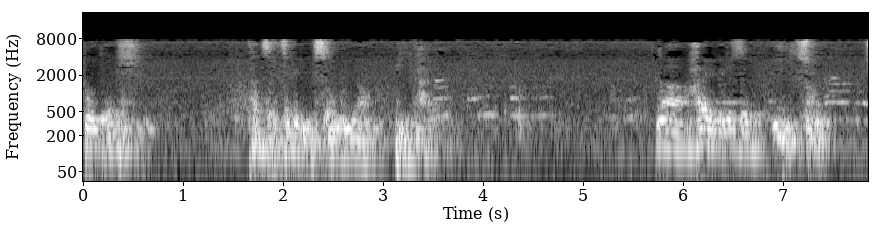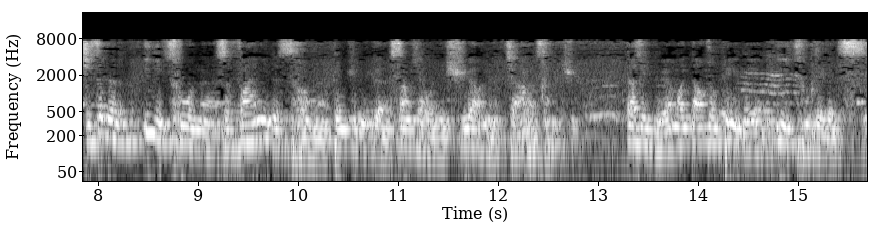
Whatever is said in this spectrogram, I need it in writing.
不得体，它指这个意思，我们要避开。那还有一个就是益处，其实这个益处呢，是翻译的时候呢，根据那个上下文的需要呢加了上去，但是原文当中并没有益处这个词。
